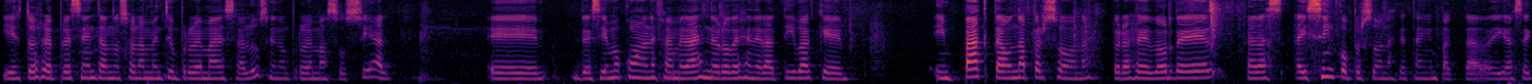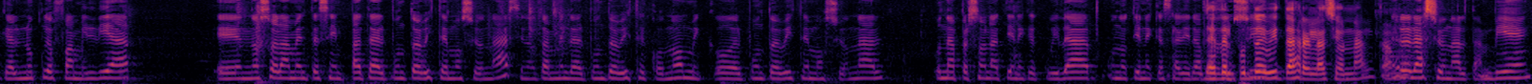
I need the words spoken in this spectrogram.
Y esto representa no solamente un problema de salud, sino un problema social. Eh, decimos con las enfermedades neurodegenerativas que impacta a una persona, pero alrededor de él hay cinco personas que están impactadas. Dígase que el núcleo familiar eh, no solamente se impacta desde el punto de vista emocional, sino también desde el punto de vista económico, desde el punto de vista emocional. Una persona tiene que cuidar, uno tiene que salir a Desde el punto de vista relacional también. Relacional también.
